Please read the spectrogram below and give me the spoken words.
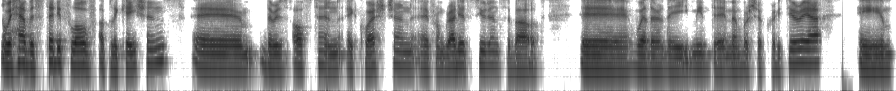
We have a steady flow of applications. Um, there is often a question uh, from graduate students about uh, whether they meet the membership criteria. Um,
